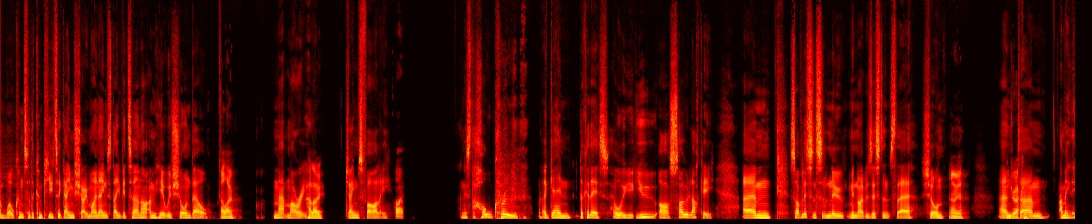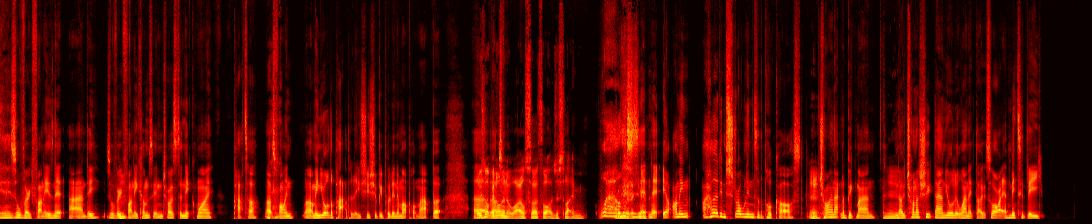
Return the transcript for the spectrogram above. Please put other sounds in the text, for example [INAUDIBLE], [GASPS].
Hello and welcome to the Computer Game Show. My name's David Turner. I'm here with Sean Bell, Hello. Matt Murray, Hello. James Farley. Hi. And it's the whole crew [LAUGHS] again. Look at this. How you, you are so lucky. Um, so I've listened to the new Midnight Resistance there, Sean, Oh yeah. and do you reckon? um, I mean it's all very funny, isn't it? Andy, it's all very Hmm. funny. Comes in, tries to nick my patter. That's [LAUGHS] fine. Well, I mean, you're the pat police. You should be pulling him up on that, but. Well, he's uh, not been on in a while, so I thought I'd just let him. Well, this it, is it, isn't it? Yeah, I mean, I heard him stroll into the podcast, Yeah. try and act the big man, Yeah. you know, trying to shoot down your little anecdotes. All right, admittedly,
